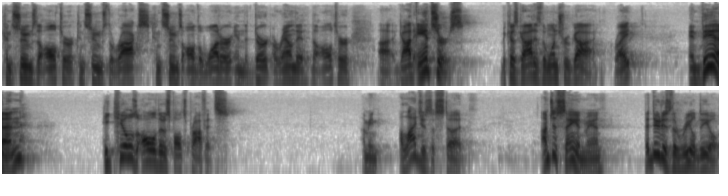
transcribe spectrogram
consumes the altar, consumes the rocks, consumes all the water and the dirt around the, the altar. Uh, God answers because God is the one true God, right? And then he kills all of those false prophets. I mean, Elijah's a stud. I'm just saying, man, that dude is the real deal.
